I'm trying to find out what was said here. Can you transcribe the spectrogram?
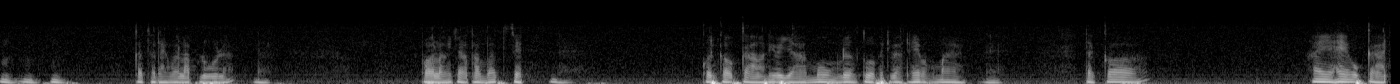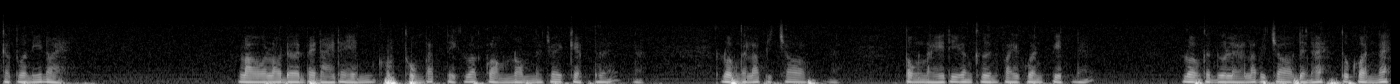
อืมอืมอืมก็แสดงว่ารับรู้แล้วนะพอหลังจากทำวัดเสร็จนะคนเก่าๆนี่พยายามมุ่งเรื่องตัวปฏิบัติให้มากๆนะแต่ก็ ให้ให้โอกาสกับตัวนี้หน่อย เราเราเดินไปไหนถ้าเห็นถุงพลาสติกหรือว่ากล่องนมนะช่วยเก็บด้วยนะรวมกันรับผิดชอบนะตรงไหนที่กลางคืนไฟควรปิดนะรวมกันดูแลรับผิดชอบเดี๋ยนะ ทุกคนนะ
